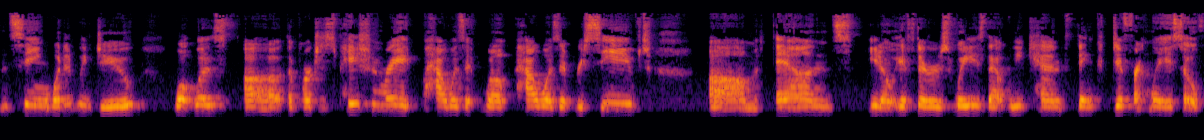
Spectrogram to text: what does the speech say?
and seeing what did we do, what was uh, the participation rate, how was it well, how was it received, um, and you know if there's ways that we can think differently. So,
